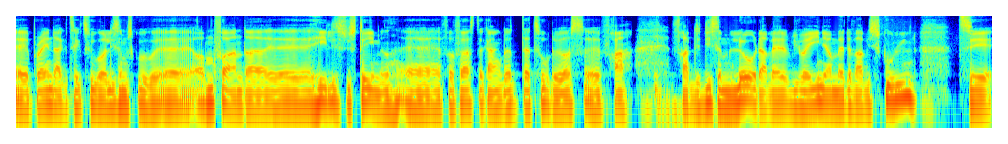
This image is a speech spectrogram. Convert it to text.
øh, brandarkitektur og ligesom skulle øh, omforandre øh, hele systemet øh, for første gang, der, der tog det jo også øh, fra, fra det ligesom lå der, hvad vi var enige om, at det var, vi skulle, til,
